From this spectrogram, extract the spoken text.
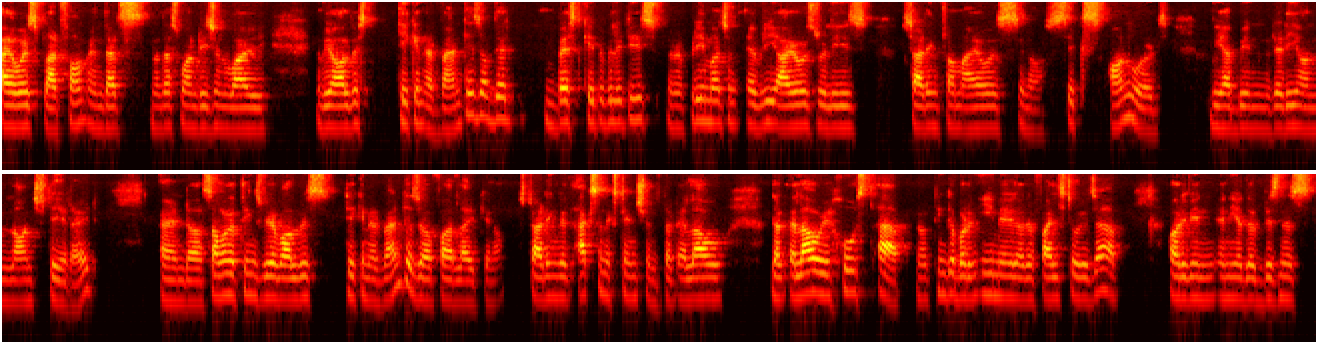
ios platform and that's you know, that's one reason why we always taken advantage of their best capabilities you know, pretty much on every ios release starting from iOS, you know, six onwards, we have been ready on launch day, right? And uh, some of the things we have always taken advantage of are like, you know, starting with action extensions that allow that allow a host app. You know, think about an email or a file storage app, or even any other business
